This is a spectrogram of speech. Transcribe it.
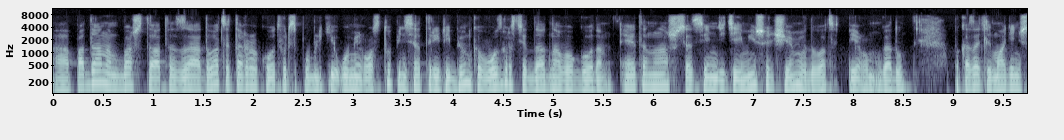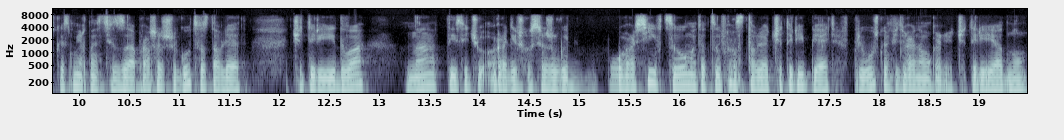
А по данным Баштата, за 22 год в республике умерло 153 ребенка в возрасте до 1 года. Это на 67 детей меньше, чем в 2021 году. Показатель младенческой смертности за прошедший год составляет 4,2 на тысячу родившихся живыми. По России в целом эта цифра составляет 4,5, в Приволжском федеральном округе 4,1.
